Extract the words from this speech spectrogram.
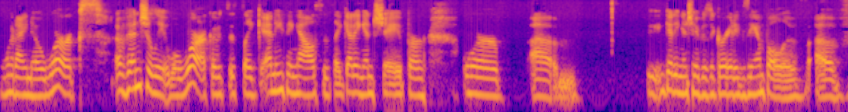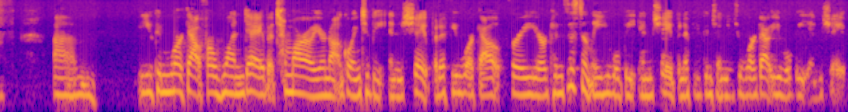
what I know works, eventually it will work. It's, it's like anything else. It's like getting in shape or, or, um, getting in shape is a great example of, of, um, you can work out for one day, but tomorrow you're not going to be in shape. But if you work out for a year consistently, you will be in shape. And if you continue to work out, you will be in shape.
